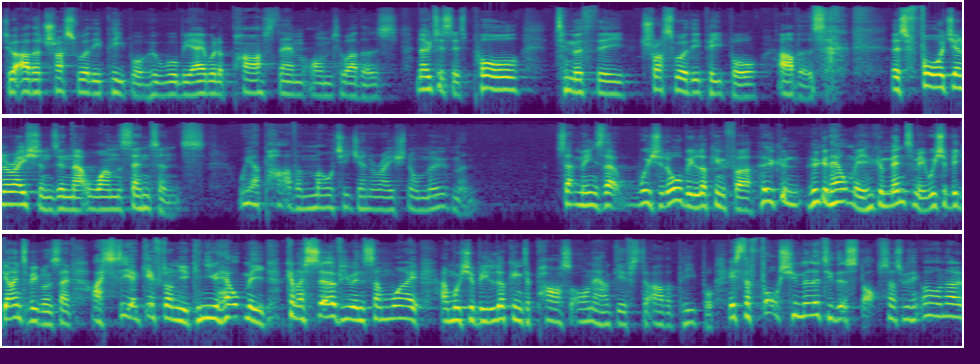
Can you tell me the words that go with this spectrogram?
to other trustworthy people who will be able to pass them on to others. Notice this Paul, Timothy, trustworthy people, others. There's four generations in that one sentence we are part of a multi generational movement. So that means that we should all be looking for who can, who can help me, who can mentor me. We should be going to people and saying, I see a gift on you. Can you help me? Can I serve you in some way? And we should be looking to pass on our gifts to other people. It's the false humility that stops us. We think, oh no,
